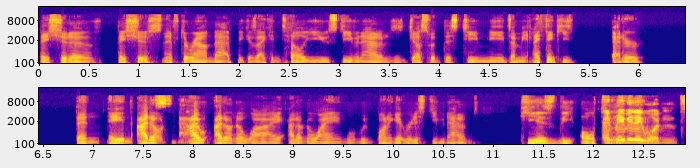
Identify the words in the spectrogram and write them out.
they should have they should have sniffed around that because I can tell you Steven Adams is just what this team needs. I mean, I think he's better than Ayton. I don't I I don't know why I don't know why anyone would want to get rid of Steven Adams. He is the ultimate. And maybe they wouldn't.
